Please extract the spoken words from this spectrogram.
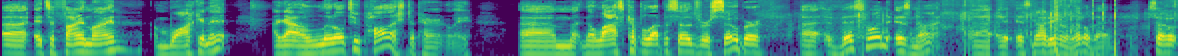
uh, it's a fine line. I'm walking it. I got a little too polished apparently. Um, the last couple episodes were sober. Uh, this one is not. Uh, it, it's not even a little bit. So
